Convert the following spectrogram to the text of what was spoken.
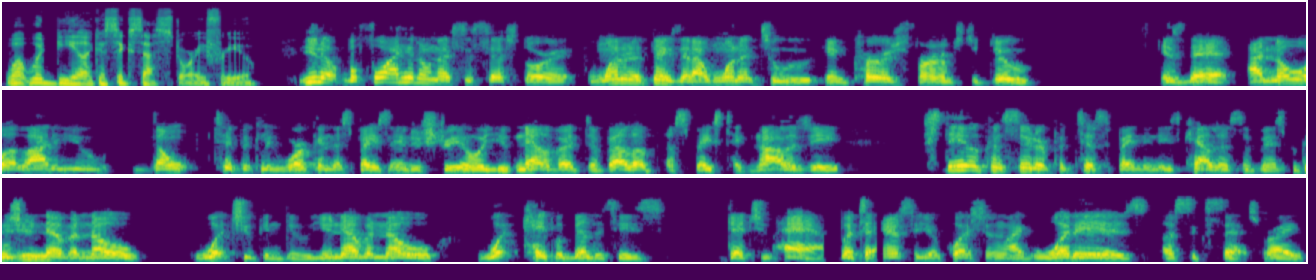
what would be like a success story for you? You know, before I hit on that success story, one of the things that I wanted to encourage firms to do is that I know a lot of you don't typically work in the space industry or you've never developed a space technology still consider participating in these catalyst events because you never know what you can do. You never know what capabilities that you have. But to answer your question, like what is a success, right?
